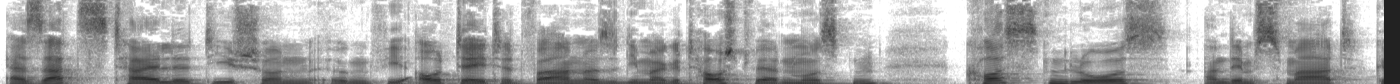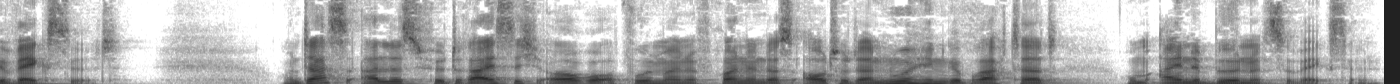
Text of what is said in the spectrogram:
Ersatzteile, die schon irgendwie outdated waren, also die mal getauscht werden mussten, kostenlos an dem Smart gewechselt. Und das alles für 30 Euro, obwohl meine Freundin das Auto da nur hingebracht hat, um eine Birne zu wechseln.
